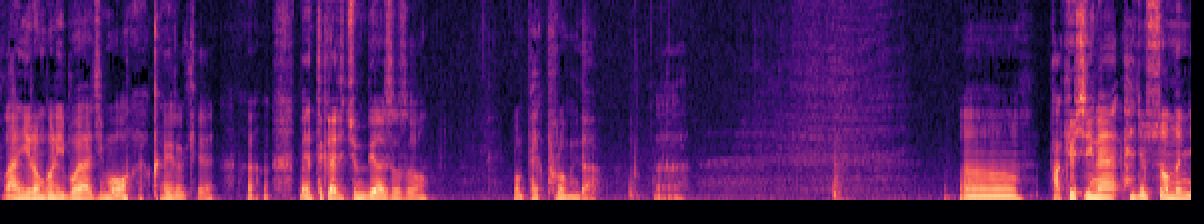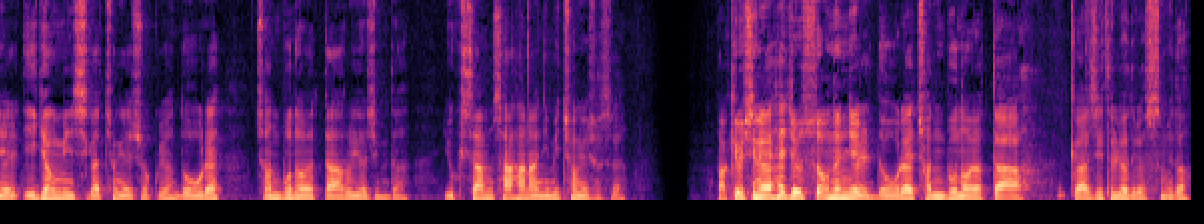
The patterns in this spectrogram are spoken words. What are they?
난 이런 걸 입어야지 뭐 약간 이렇게 멘트까지 준비하셔서 뭐 100%입니다. 어, 박효신의 해줄 수 없는 일 이경민 씨가 청해 주셨고요. 노래 전부 너였다로 이어집니다. 634 하나님이 청해 주셨어요. 박효신의 해줄 수 없는 일 노래 전부 너였다까지 들려드렸습니다.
